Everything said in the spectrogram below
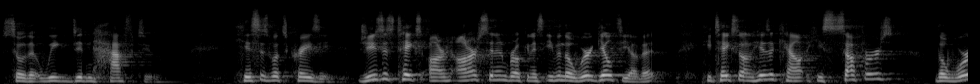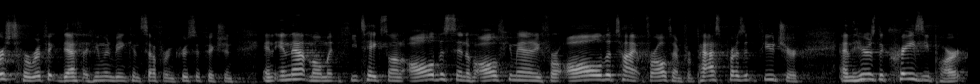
so that we didn't have to. This is what's crazy. Jesus takes on our, sin and brokenness, even though we're guilty of it. He takes it on his account. He suffers the worst horrific death a human being can suffer in crucifixion. And in that moment, he takes on all the sin of all of humanity for all the time, for all time, for past, present, future. And here's the crazy part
